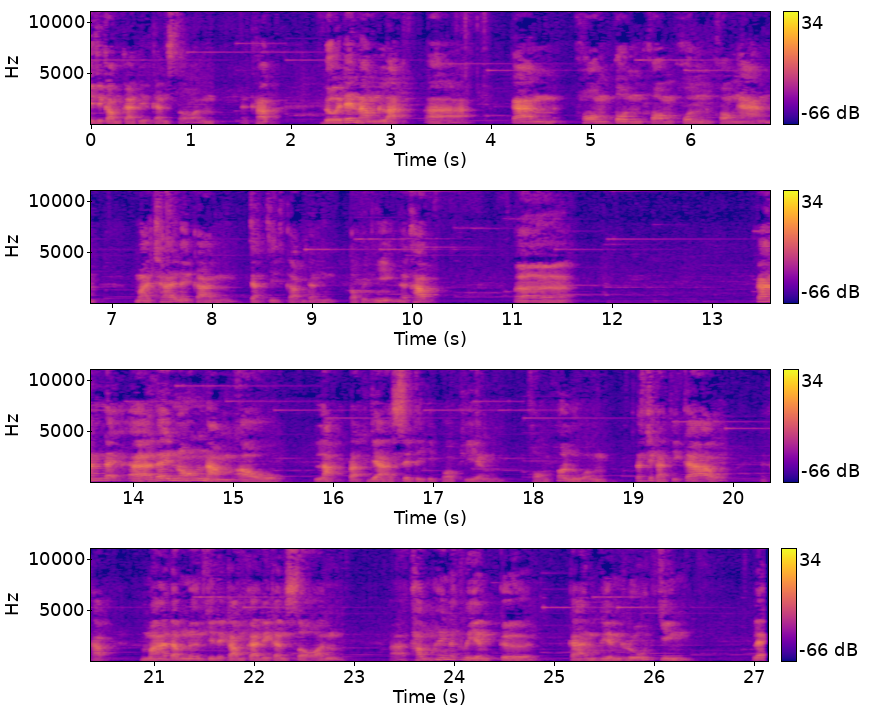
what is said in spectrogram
กิจกรรมการเรียนการสอนนะครับ โดยได้นำหลักการครองตนครองคนครองงาน มาใช้ในการจัดกิจกรรมดังต่อไปนี้นะครับการได้ได้น้อมนำเอาหลักปรัชญาเศรษฐกิจพอเพียงของพ่อหลวงรัชกาลที่9นะครับมาดำเนินกิจกรรมการเรียนการสอนอทำให้นักเรียนเกิดการเรียนรู้จริง และ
